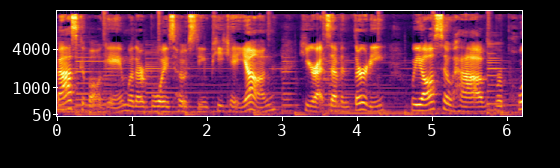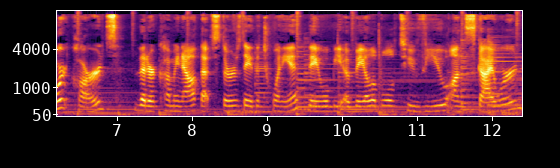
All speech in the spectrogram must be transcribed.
basketball game with our boys hosting PK Yonge here at 7:30, we also have report cards that are coming out. That's Thursday the 20th. They will be available to view on Skyward.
